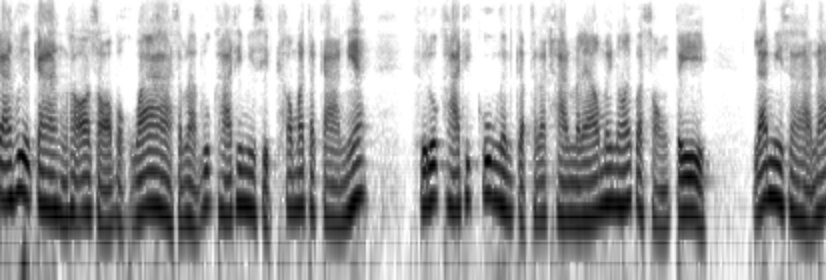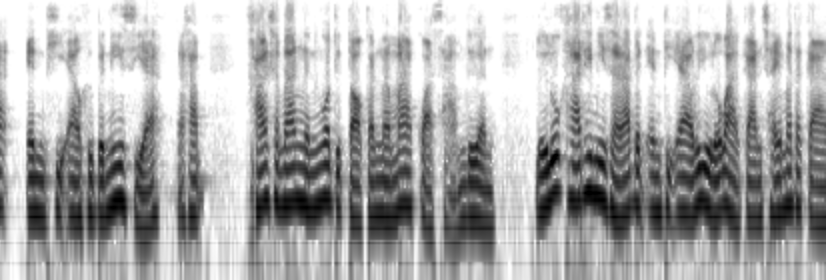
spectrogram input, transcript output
การผู้จัดการของทอสอบอกว่าสำหรับลูกค้าที่มีสิทธิ์เข้ามาตรการเนี้ยคือลูกค้าที่กู้เงินกับธนาคารมาแล้วไม่น้อยกว่า 2 ปี และมีสถานะ NPL คือเป็นหนี้เสียนะครับ ค้างชำระเงินงวดติดต่อกันมามากกว่า 3 เดือน หรือลูกค้าที่มีสถานะเป็น NPL ที่อยู่ระหว่างการใช้มาตรการ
